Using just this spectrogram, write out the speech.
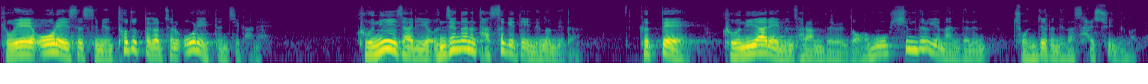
교회에 오래 있었으면 터줏대감처럼 오래 있든지 간에 권위의 자리에 언젠가는 다 서게 돼 있는 겁니다. 그때 권위 아래 있는 사람들을 너무 힘들게 만드는 존재로 내가 살 수 있는 겁니다.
